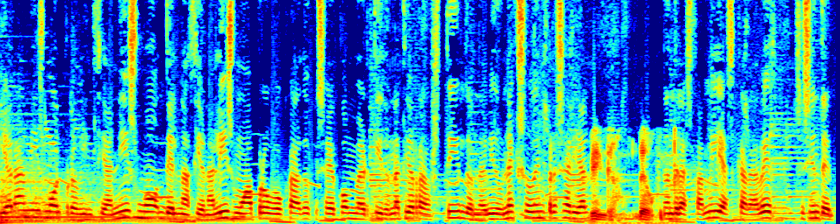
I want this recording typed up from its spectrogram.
Y ahora mismo el provincianismo del nacionalismo ha provocado que se haya convertido en una tierra hostil donde ha habido un éxodo empresarial, adeu. donde las familias cada vez se sienten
